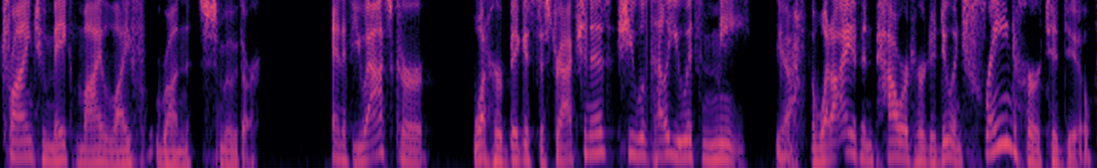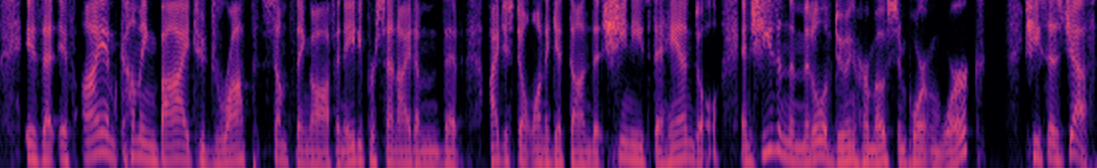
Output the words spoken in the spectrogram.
trying to make my life run smoother. And if you ask her what her biggest distraction is, she will tell you it's me. Yeah. And what I have empowered her to do and trained her to do is that if I am coming by to drop something off, an 80% item that I just don't want to get done that she needs to handle, and she's in the middle of doing her most important work, she says, Geoff,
